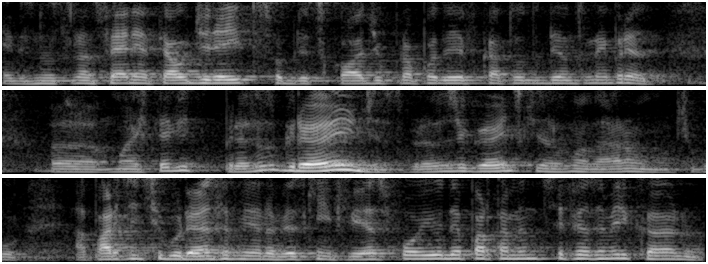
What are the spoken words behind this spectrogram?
Eles nos transferem até o direito sobre esse código para poder ficar tudo dentro da empresa. Uh, mas teve empresas grandes, empresas gigantes que nos mandaram. Tipo, a parte de segurança, a primeira vez quem fez foi o Departamento de Defesa americano.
